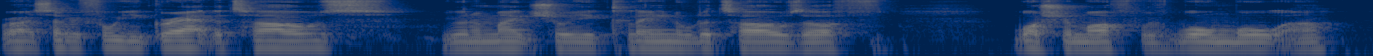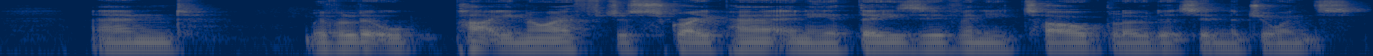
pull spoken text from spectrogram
Right, so before you grout the tiles, you want to make sure you clean all the tiles off, wash them off with warm water, and with a little putty knife, just scrape out any adhesive, any tile glue that's in the joints.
